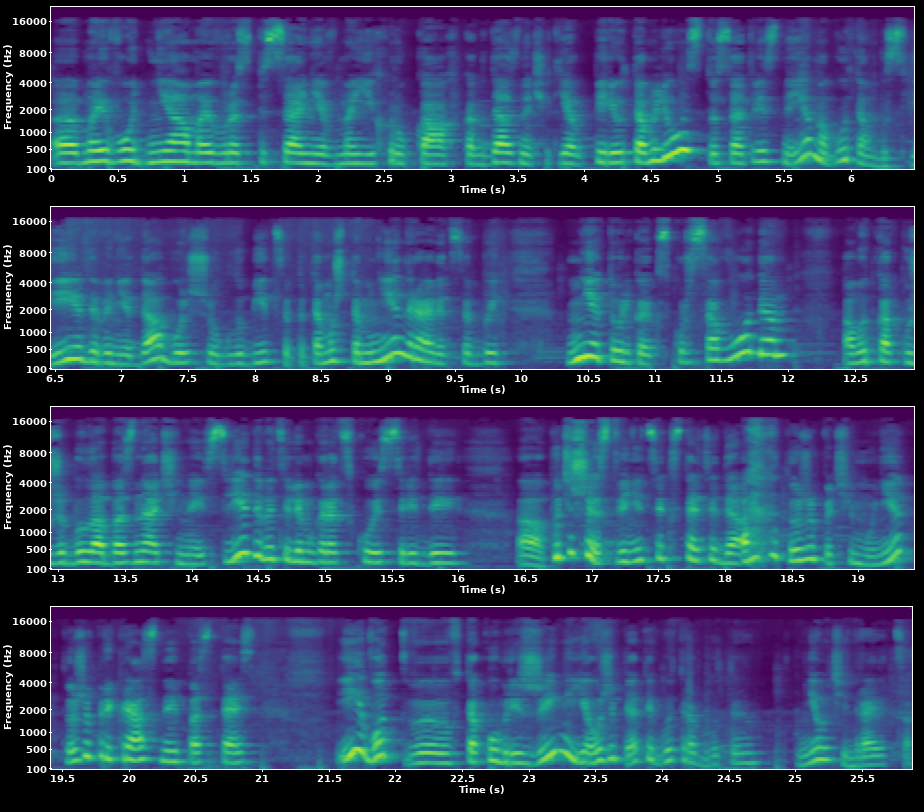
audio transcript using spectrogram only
э, моего дня, моего расписания в моих руках, когда, значит, я переутомлюсь, то, соответственно, я могу там в исследовании, да, больше углубиться, потому что мне нравится быть не только экскурсоводом, а вот как уже было обозначено исследователем городской среды, а, путешественницей, кстати, да, тоже почему нет, тоже прекрасная ипостась. И вот в, в таком режиме я уже пятый год работаю. Мне очень нравится.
